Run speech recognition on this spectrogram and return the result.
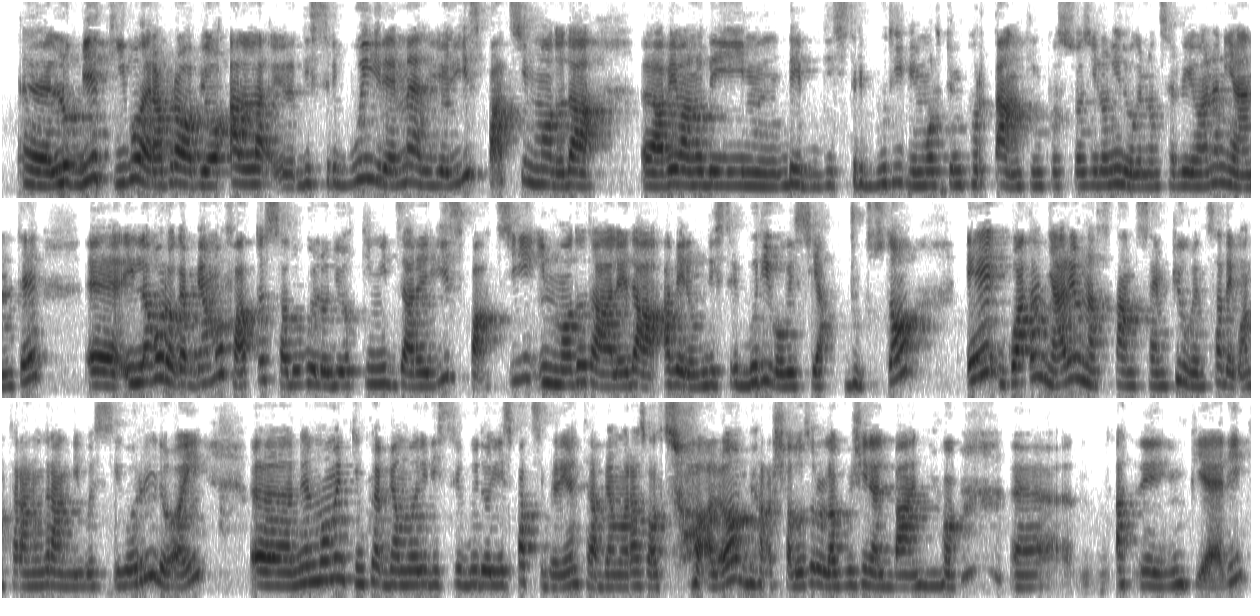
eh, l'obiettivo era proprio alla, eh, distribuire meglio gli spazi in modo da eh, avevano dei, dei, distributivi molto importanti in questo asilo nido che non servivano a niente. Eh, il lavoro che abbiamo fatto è stato quello di ottimizzare gli spazi in modo tale da avere un distributivo che sia giusto e guadagnare una stanza in più. Pensate quanto erano grandi questi corridoi. Eh, nel momento in cui abbiamo ridistribuito gli spazi, praticamente abbiamo raso al suolo, abbiamo lasciato solo la cucina e il bagno eh, in piedi.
